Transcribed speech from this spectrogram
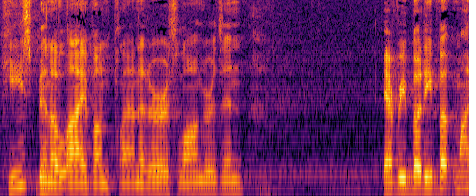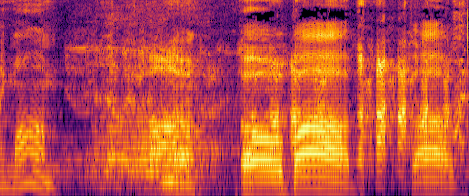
He's been alive on planet Earth longer than everybody but my mom. No. Oh, Bob. Bob.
